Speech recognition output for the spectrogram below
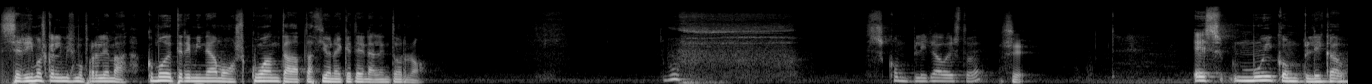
seguimos con el mismo problema. ¿Cómo determinamos cuánta adaptación hay que tener al entorno? Es complicado esto, ¿eh? Sí. Es muy complicado.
